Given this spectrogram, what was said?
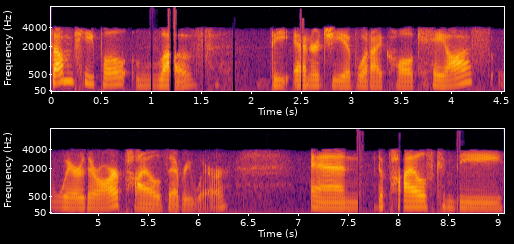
some people love the energy of what I call chaos, where there are piles everywhere, and the piles can be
